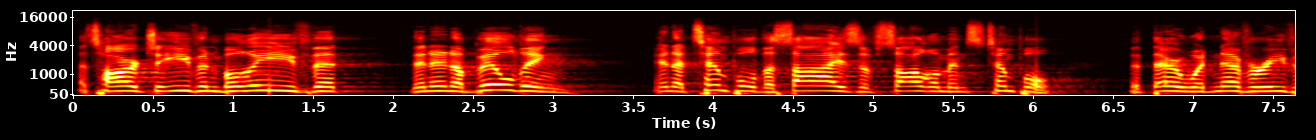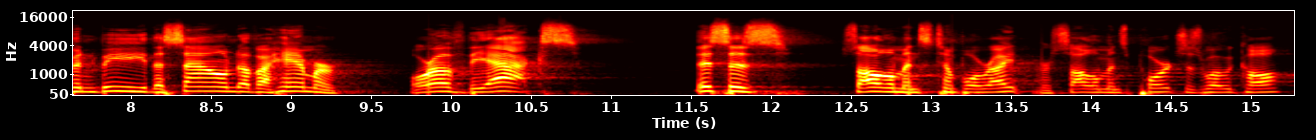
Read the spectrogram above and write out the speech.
That's hard to even believe that, that in a building, in a temple the size of Solomon's temple, that there would never even be the sound of a hammer or of the axe. This is Solomon's temple, right? Or Solomon's porch is what we call.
